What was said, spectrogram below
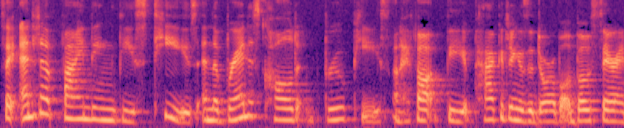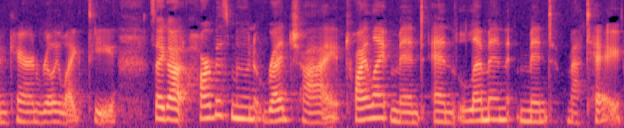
So I ended up finding these teas and the brand is called Brew Peace. And I thought the packaging is adorable and both Sarah and Karen really like tea. So I got Harvest Moon Red Chai, Twilight Mint, and Lemon Mint Mate.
